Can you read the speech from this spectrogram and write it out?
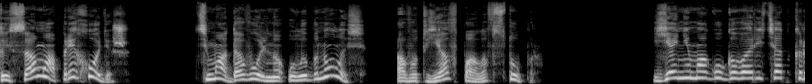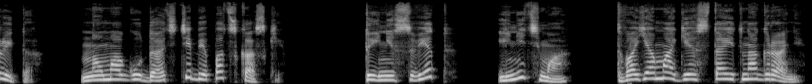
Ты сама приходишь». Тьма довольно улыбнулась, а вот я впала в ступор. «Я не могу говорить открыто, но могу дать тебе подсказки. Ты не свет и не тьма. Твоя магия стоит на грани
